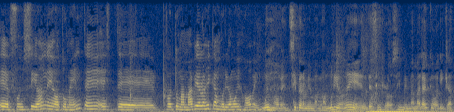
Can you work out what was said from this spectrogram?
eh, funcione o tu mente, este, por tu mamá biológica murió muy joven. Muy joven, sí, pero mi mamá murió de, de cirrosis, mi mamá era alcohólica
